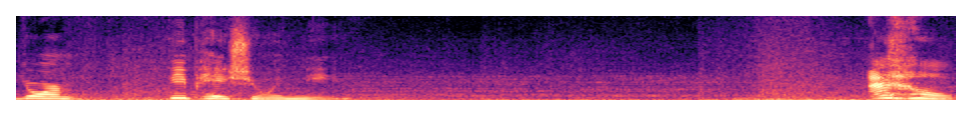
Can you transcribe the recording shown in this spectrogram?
Yhorm, be patient with me. Ow.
